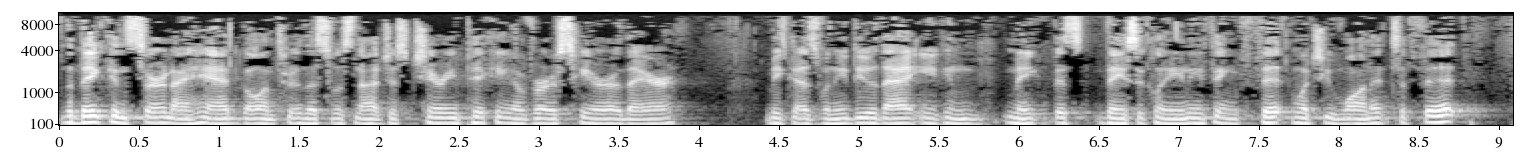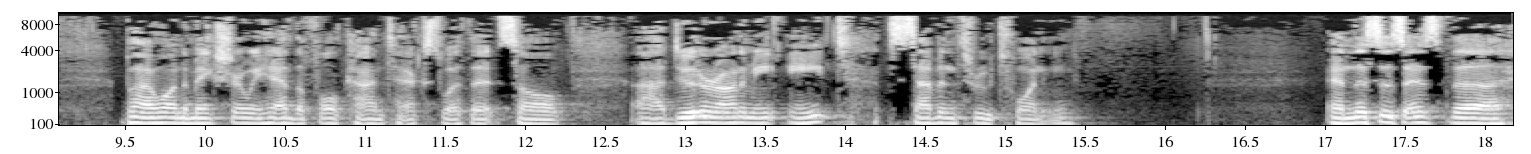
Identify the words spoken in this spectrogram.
the big concern I had going through this was not just cherry picking a verse here or there, because when you do that, you can make basically anything fit what you want it to fit. But I wanted to make sure we had the full context with it. So uh, Deuteronomy 8, 7 through 20. And this is as the,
